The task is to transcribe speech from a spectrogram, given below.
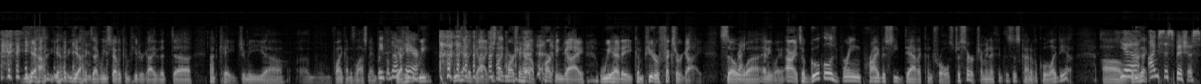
yeah, yeah, yeah, exactly. We used to have a computer guy that, uh, not K, Jimmy, uh, uh, blank on his last name. But People don't yeah, he- care. we we had a guy, just like Marsha had a parking guy. We had a computer fixer guy. So Right. uh, anyway, all right. So Google is bringing privacy data controls to search. I mean, I think this is kind of a cool idea. Um, yeah, what do you think? I'm suspicious.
